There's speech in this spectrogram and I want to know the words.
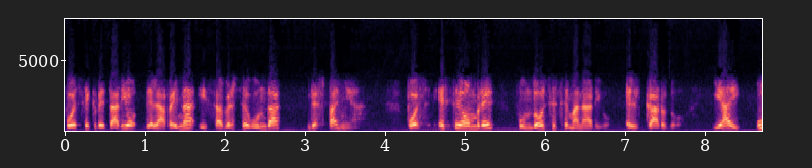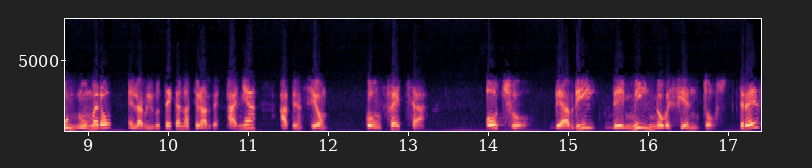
fue secretario de la reina Isabel II de España. Pues este hombre fundó ese semanario, El Cardo, y hay un número en la Biblioteca Nacional de España, atención, con fecha 8 de abril de 1903,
